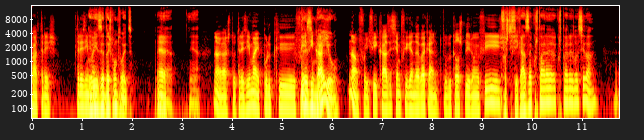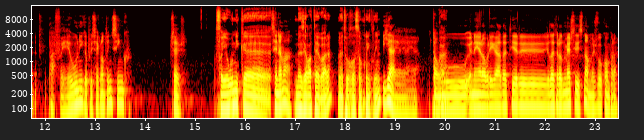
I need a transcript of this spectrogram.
Pá, 3. 3,5. Eu ia dizer 2.8. Era? Yeah, yeah. Não, eu acho que estou 3,5 porque fui 3,5? eficaz. Não, fui eficaz e sempre fui ganda bacana. Tudo o que eles pediram eu fiz. Foste eficaz a cortar a, a cortar a eletricidade. Pá, foi a única, por isso é que não tenho 5. Percebes? Foi a única. Cena má. Mas ela até agora, na tua relação com o inquilino? Ya, ya, ya, ya. Então Ok. o- eu nem era obrigado a ter eh, eletrodomésticos e disse: Não, mas vou comprar.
